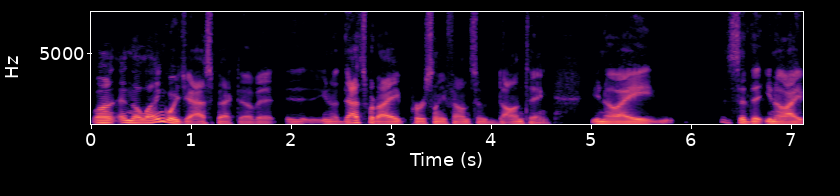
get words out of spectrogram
Well, and the language aspect of it, eh, you know, that's what I personally found so daunting. You know, I said that, you know, I,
